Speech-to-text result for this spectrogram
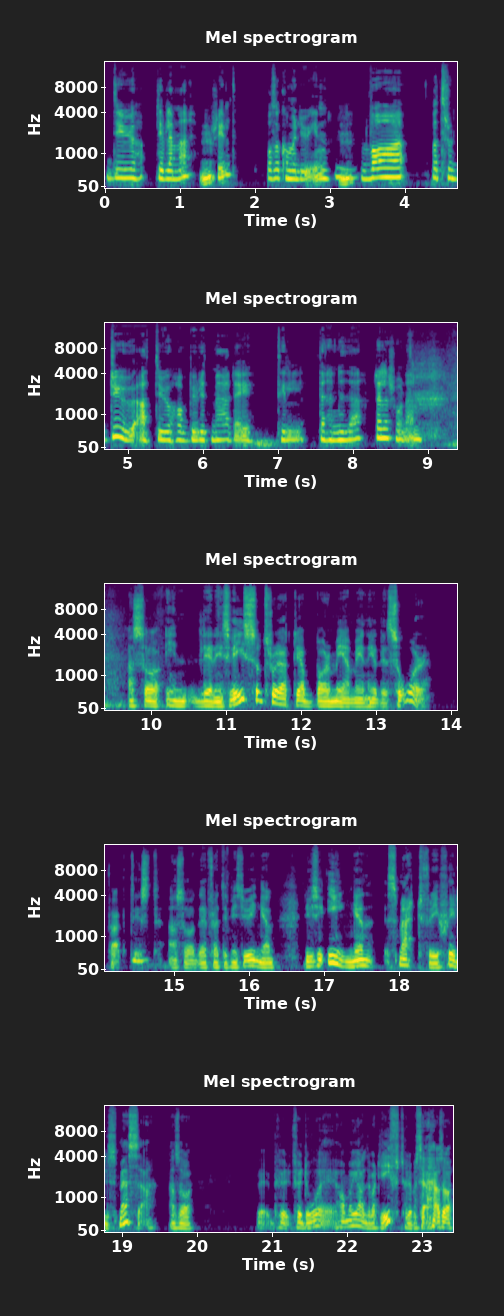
Du blev lämnad, skild. Och så kommer du in. Vad, vad tror du att du har burit med dig till den här nya relationen? Alltså inledningsvis så tror jag att jag bar med mig en hel del sår faktiskt. Alltså därför att det finns ju ingen, det finns ju ingen smärtfri skilsmässa. Alltså för, för då har man ju aldrig varit gift höll jag på att säga. Alltså,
